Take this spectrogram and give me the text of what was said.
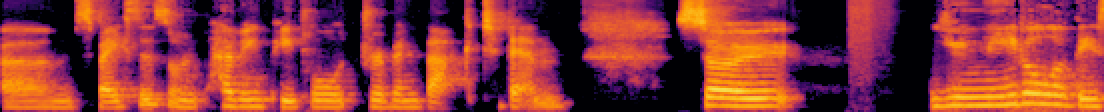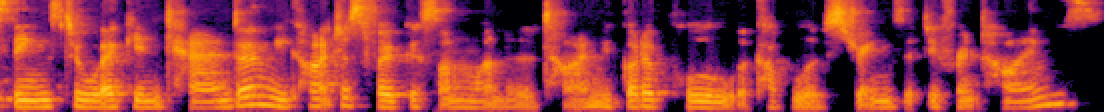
um, spaces, on having people driven back to them. So, you need all of these things to work in tandem. You can't just focus on one at a time. You've got to pull a couple of strings at different times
